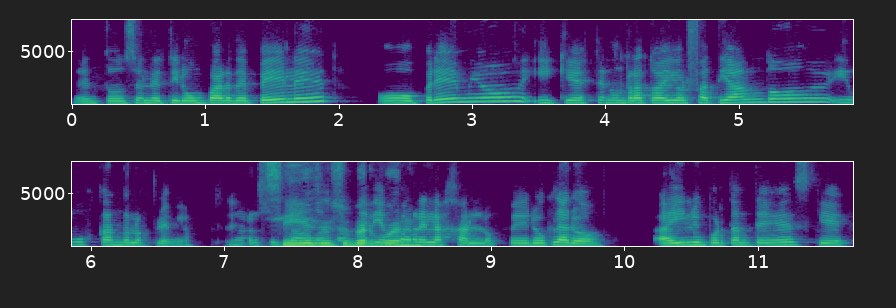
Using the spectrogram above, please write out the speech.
Entonces le tiro un par de pellets o premios y que estén un rato ahí olfateando y buscando los premios. Sí, eso es súper bueno. para relajarlos, pero claro, ahí lo importante es que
